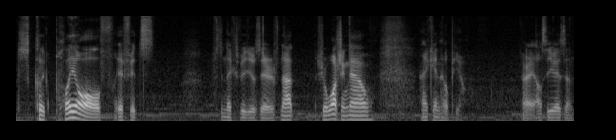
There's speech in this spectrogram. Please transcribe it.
Just click play all if- it's if the next video is there. If not, if you're watching now, I can help you. All right, I'll see you guys then.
